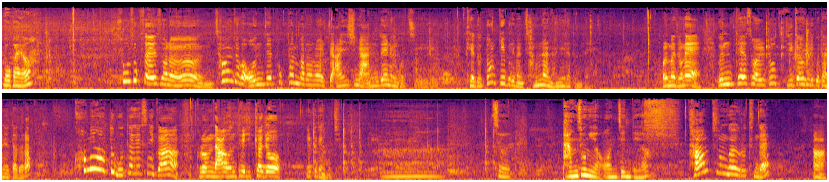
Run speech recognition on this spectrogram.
뭐가요? 소속사에서는 차은조가 언제 폭탄 발언을 할지 안심이 안 되는 거지. 걔도 똘끼 부리면 장난 아니라던데. 얼마 전에 은퇴설도 네가 흘리고 다녔다더라? 커밍아웃도 못하겠으니까 그럼 나 은퇴시켜줘 이렇게 된 거지. 저 방송이 언젠데요? 다음 주인가 그렇던데? 아,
